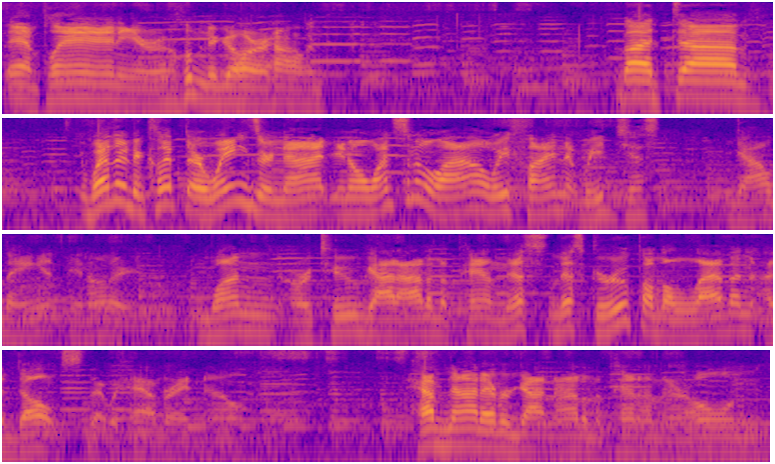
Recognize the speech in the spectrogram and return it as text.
they have plenty of room to go around. But um, whether to clip their wings or not, you know, once in a while we find that we just, gal dang it, you know, they're one or two got out of the pen. This this group of 11 adults that we have right now have not ever gotten out of the pen on their own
